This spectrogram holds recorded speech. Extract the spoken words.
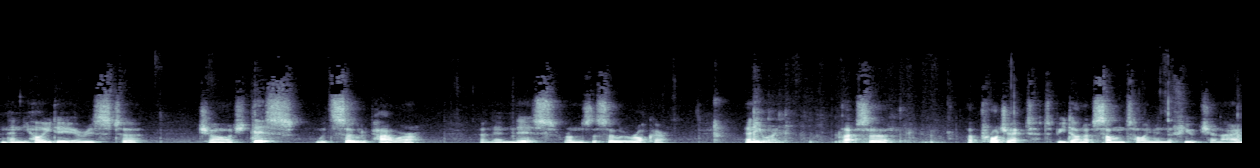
And then the idea is to charge this with solar power and then this runs the solar rocker. Anyway that's a, a project to be done at some time in the future now.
